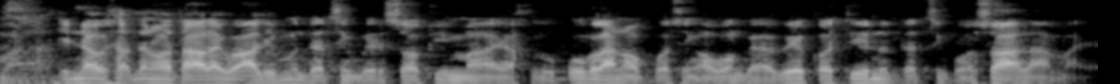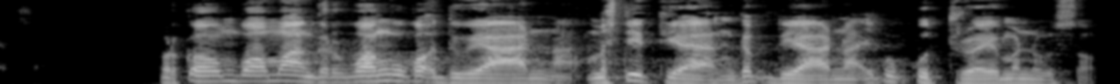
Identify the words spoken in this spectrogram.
Mana? Inna usatan wa ta'ala wa alimun dat sing pirsa bima yakhluqu lan apa sing Allah gawe kodine dat sing kuasa alama ya mergo umpama angger wong kok duwe anak mesti dianggap duwe anak iku kudrohe manusa.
